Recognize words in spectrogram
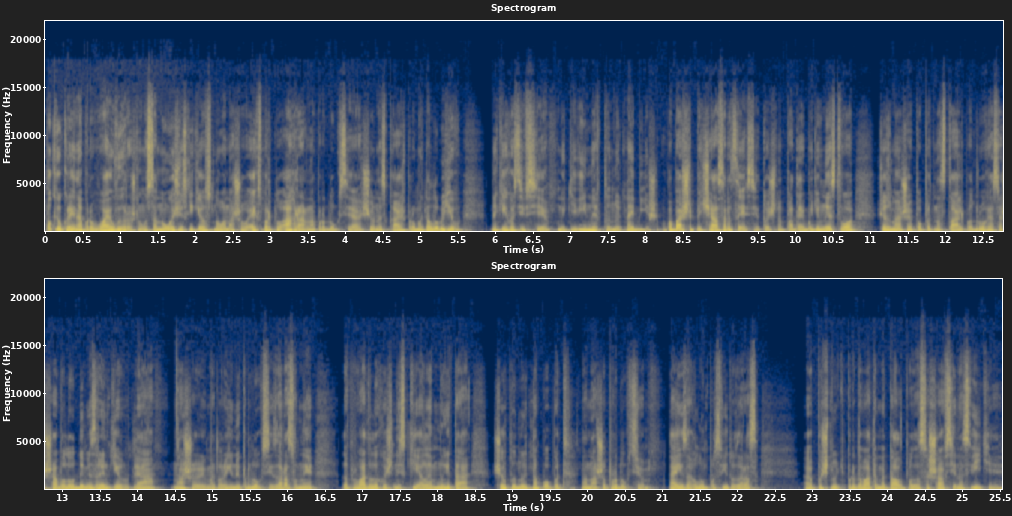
Поки Україна перебуває у виграшному становищі, оскільки основа нашого експорту аграрна продукція. Що не скажеш про металургів, на яких оці всі митні війни вплинуть найбільше. По-перше, під час рецесії точно падає будівництво, що зменшує попит на сталь. По-друге, США були одним із ринків для нашої металургійної продукції. Зараз вони запровадили хоч низькі, але мита, що вплинуть на попит на нашу продукцію. Та і загалом по світу зараз почнуть продавати метал поза США всі на світі,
